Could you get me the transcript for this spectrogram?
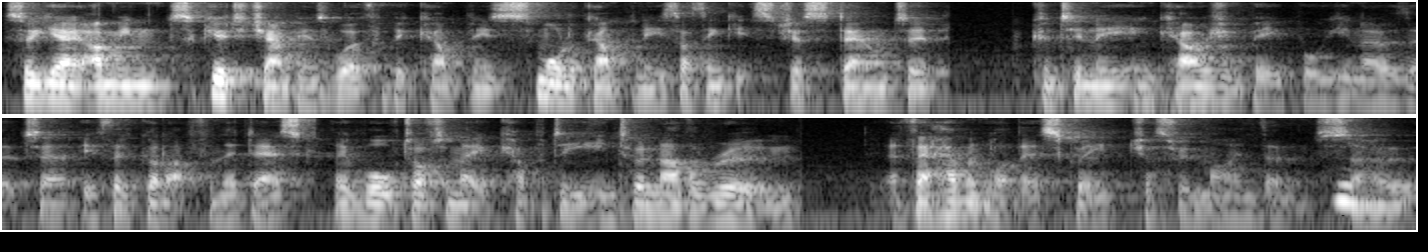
So yeah, I mean, security champions work for big companies, smaller companies. I think it's just down to continually encouraging people. You know that uh, if they've got up from their desk, they walked off to make a cup of tea into another room. If they haven't locked their screen, just remind them. So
